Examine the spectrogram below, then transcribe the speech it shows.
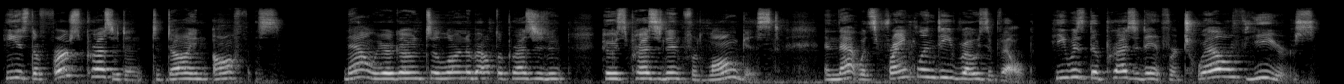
He is the first president to die in office. Now we are going to learn about the president who was president for longest, and that was Franklin D. Roosevelt. He was the president for 12 years,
